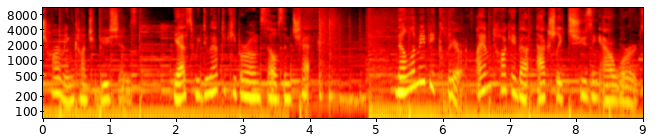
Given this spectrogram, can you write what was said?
charming contributions. Yes, we do have to keep our own selves in check. Now, let me be clear I am talking about actually choosing our words.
